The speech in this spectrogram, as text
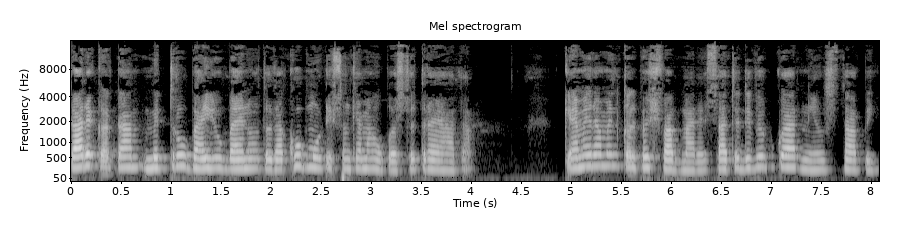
કાર્યકર્તા, મિત્રો, ભાઈઓ, બહેનો તથા ખૂબ મોટી સંખ્યામાં ઉપસ્થિત રહ્યા હતા. કેમેરામેન કલ્પેશ વાઘમારે સાથે દિવ્ય પુકાર ન્યૂઝ તાપી.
